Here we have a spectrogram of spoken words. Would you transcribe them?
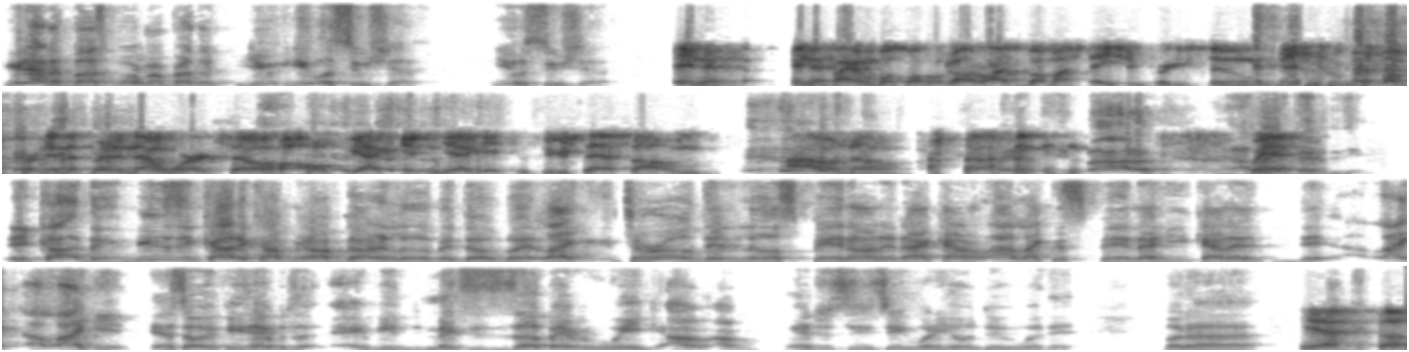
you're not a busboy, my brother. You you a sous chef. You a sous chef. And if and if I am boss, I hope y'all rise above my station pretty soon. I'm putting in putting in that work, so hopefully I can yeah get to sous chef something. I don't know. but I, I like the it caught, the music kind of caught me off guard a little bit though. But like Terrell did a little spin on it. I kind of I like the spin that he kind of did. I like I like it. And so if he's able to if he mixes this up every week, I, I'm interested to see what he'll do with it. But uh, yeah, so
